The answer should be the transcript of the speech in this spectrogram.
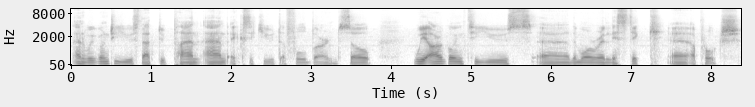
and we're going to use that to plan and execute a full burn. So we are going to use uh, the more realistic uh, approach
